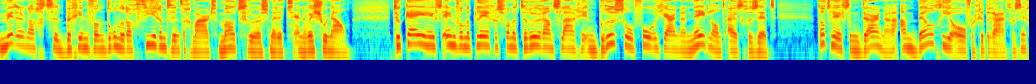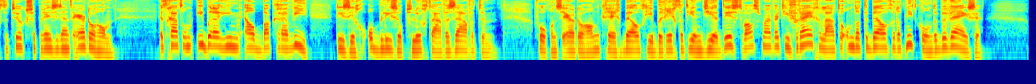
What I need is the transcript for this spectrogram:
Middernacht, het begin van donderdag 24 maart, Moutschreurs met het NOS-journaal. Turkije heeft een van de plegers van de terreuraanslagen in Brussel vorig jaar naar Nederland uitgezet. Dat heeft hem daarna aan België overgedragen, zegt de Turkse president Erdogan. Het gaat om Ibrahim El Bakrawi, die zich opblies op luchthaven Zaventem. Volgens Erdogan kreeg België bericht dat hij een jihadist was... maar werd hij vrijgelaten omdat de Belgen dat niet konden bewijzen.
